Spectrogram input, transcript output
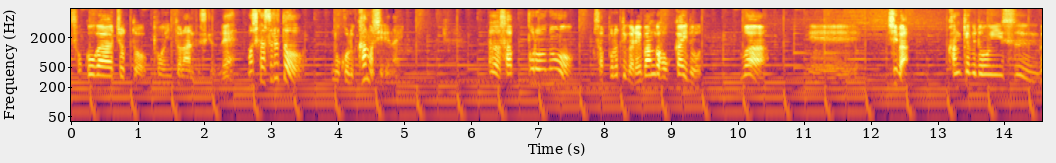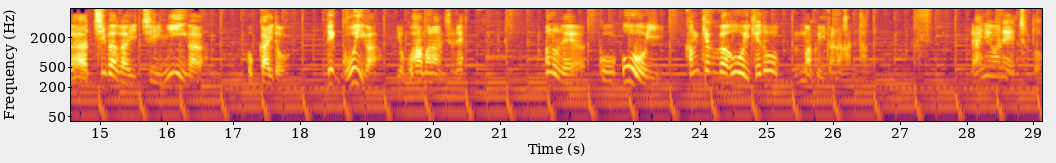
そこがちょっとポイントなんですけどね。もしかすると残るかもしれない。ただ札幌の、札幌っていうかレバンガ北海道は、えー、千葉、観客動員数が千葉が1位、2位が北海道、で5位が横浜なんですよね。なので、こう、多い、観客が多いけど、うまくいかなかった。来年はね、ちょっと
